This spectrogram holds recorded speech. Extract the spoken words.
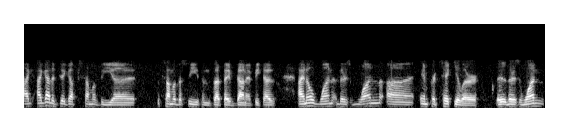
I, I got to dig up some of the uh, some of the seasons that they've done it because I know one. There's one uh, in particular. There, there's one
